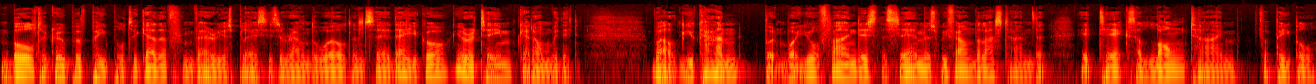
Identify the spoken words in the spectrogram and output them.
bolt a group of people together from various places around the world and say, There you go, you're a team, get on with it. Well, you can, but what you'll find is the same as we found the last time that it takes a long time for people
